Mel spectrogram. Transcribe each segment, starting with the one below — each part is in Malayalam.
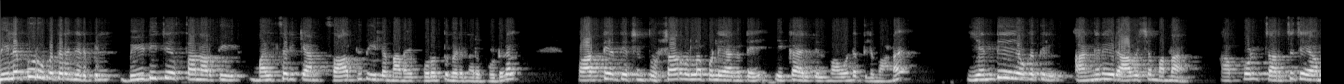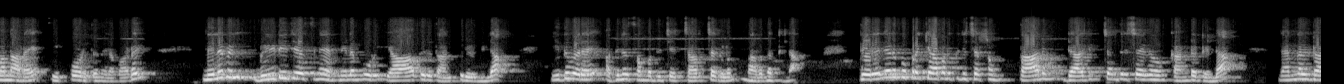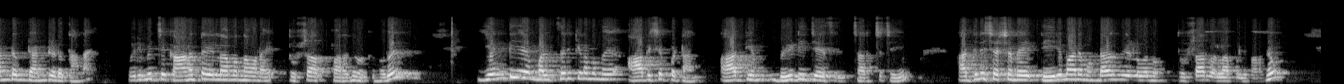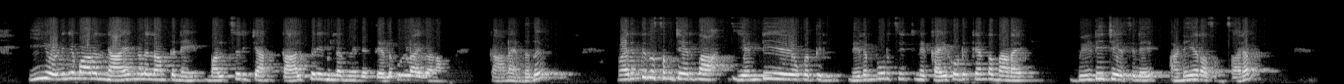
നിലമ്പൂർ ഉപതെരഞ്ഞെടുപ്പിൽ ബി ഡി ജെ സ്ഥാനാർത്ഥി മത്സരിക്കാൻ സാധ്യതയില്ലെന്നാണ് പുറത്തു വരുന്ന റിപ്പോർട്ടുകൾ. പാർട്ടി അധ്യക്ഷൻ തുഷാർ വെള്ളപ്പള്ളിയാകട്ടെ ഇക്കാര്യത്തിൽ മൗനത്തിലുമാണ്. എൻ ഡി എ യോഗത്തിൽ അങ്ങനെ ഒരു ആവശ്യം വന്നാൽ അപ്പോൾ ചർച്ച ചെയ്യാമെന്നാണ് ഇപ്പോഴത്തെ നിലപാട്. നിലവിൽ ബി ഡി ജെ എസിന് നിലമ്പൂർ യാതൊരു താല്പര്യവുമില്ല. ഇതുവരെ അതിനെ സംബന്ധിച്ച് ചർച്ചകളും നടന്നിട്ടില്ല. തിരഞ്ഞെടുപ്പ് പ്രഖ്യാപനത്തിന് ശേഷം താനും രാജീവ് ചന്ദ്രശേഖരനും കണ്ടിട്ടില്ല. ഞങ്ങൾ രണ്ടും രണ്ടിടത്താണ്. ഒരുമിച്ച് കാണട്ടെ എല്ലാമെന്നാണ് തുഷാർ പറഞ്ഞു വെക്കുന്നത്. എൻ ഡി എ മത്സരിക്കണമെന്ന് ആവശ്യപ്പെട്ടാൽ ആദ്യം ബി ഡി ജെ എസിൽ ചർച്ച ചെയ്യും. അതിനുശേഷമേ തീരുമാനമുണ്ടാകുകയുള്ളൂവെന്നും തുഷാർ വെള്ളാപ്പള്ളി പറഞ്ഞു. ഈ ഒഴിഞ്ഞുമാറൽ ന്യായങ്ങളെല്ലാം തന്നെ മത്സരിക്കാൻ താല്പര്യമില്ലെന്നതിന്റെ തെളിവുകളായി വേണം കാണേണ്ടത്. വരും ദിവസം ചേരുന്ന എൻ ഡി എ യോഗത്തിൽ നിലമ്പൂർ സീറ്റിന് കൈകൊടുക്കേണ്ടെന്നാണ് ബി ഡി ജെ എസിലെ അണിയറ സംസാരം.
